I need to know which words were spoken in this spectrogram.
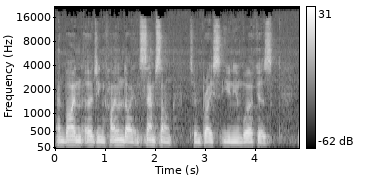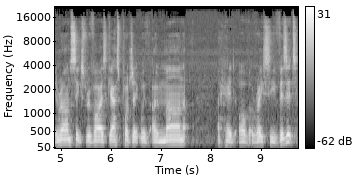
and Biden urging Hyundai and Samsung to embrace union workers. Iran seeks to revise gas project with Oman ahead of a Raisi visit.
